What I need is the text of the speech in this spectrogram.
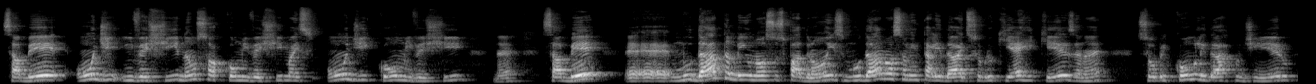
saber onde investir, não só como investir, mas onde e como investir, né? Saber é, é, mudar também os nossos padrões, mudar a nossa mentalidade sobre o que é riqueza, né? sobre como lidar com o dinheiro,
